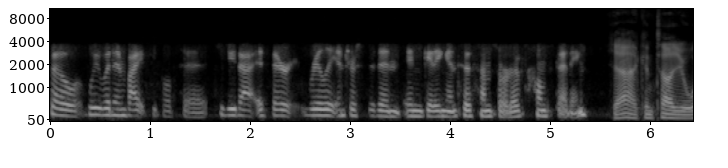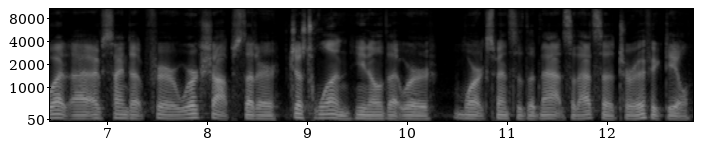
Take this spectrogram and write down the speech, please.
So we would invite people to, to do that if they're really interested in, in getting into some sort of homesteading. Yeah, I can tell you what, I've signed up for workshops that are just one, you know, that were more expensive than that. So that's a terrific deal.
